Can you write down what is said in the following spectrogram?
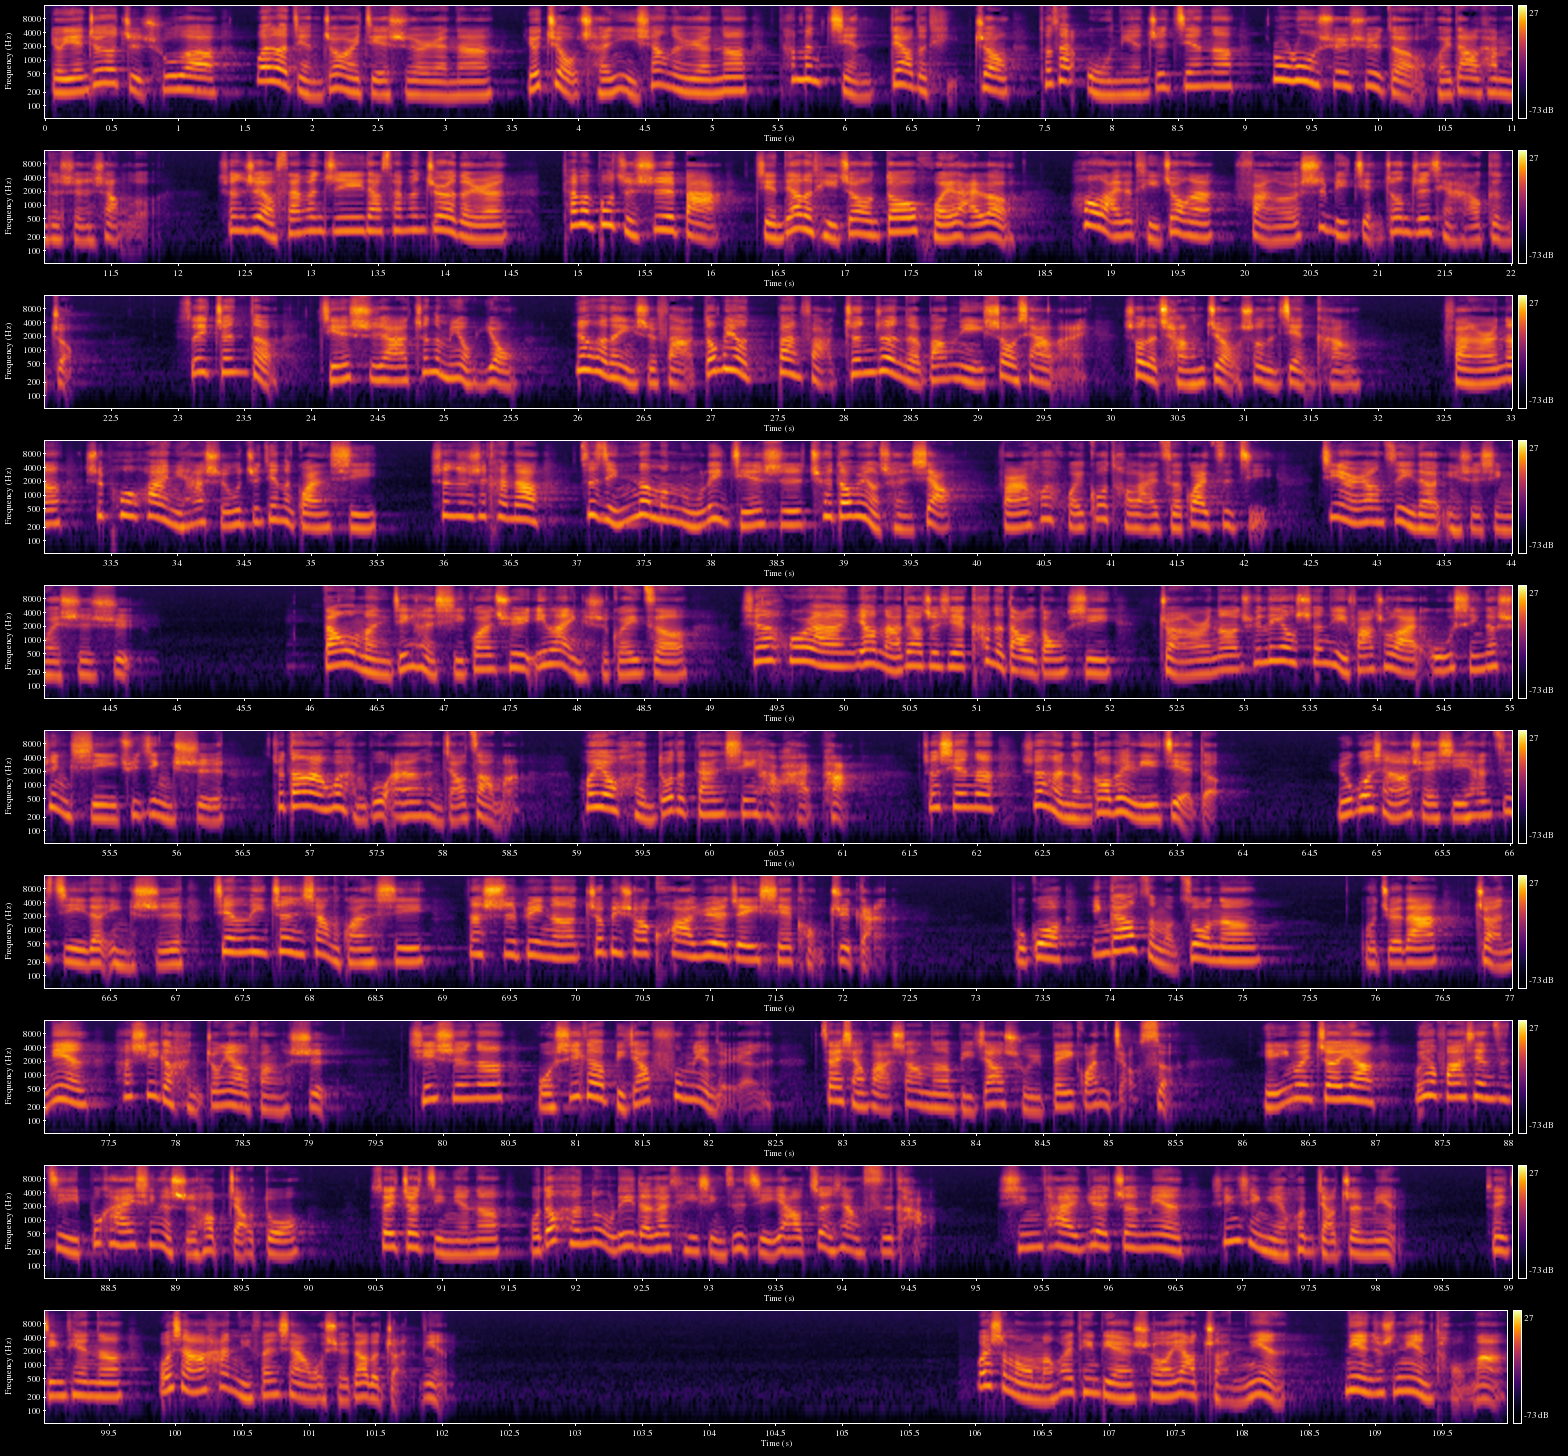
有研究就指出了，为了减重而节食的人呢，有九成以上的人呢，他们减掉的体重都在五年之间呢，陆陆续续的回到他们的身上了。甚至有三分之一到三分之二的人，他们不只是把减掉的体重都回来了，后来的体重啊，反而是比减重之前还要更重。所以真的。节食啊，真的没有用，任何的饮食法都没有办法真正的帮你瘦下来，瘦得长久，瘦得健康，反而呢是破坏你和食物之间的关系，甚至是看到自己那么努力节食却都没有成效，反而会回过头来责怪自己，进而让自己的饮食行为失序。当我们已经很习惯去依赖饮食规则，现在忽然要拿掉这些看得到的东西。转而呢，去利用身体发出来无形的讯息去进食，这当然会很不安、很焦躁嘛，会有很多的担心还有害怕。这些呢是很能够被理解的。如果想要学习和自己的饮食建立正向的关系，那势必呢就必须要跨越这一些恐惧感。不过，应该要怎么做呢？我觉得啊，转念它是一个很重要的方式。其实呢，我是一个比较负面的人，在想法上呢，比较属于悲观的角色。也因为这样，我又发现自己不开心的时候比较多，所以这几年呢，我都很努力的在提醒自己要正向思考，心态越正面，心情也会比较正面。所以今天呢，我想要和你分享我学到的转念。为什么我们会听别人说要转念？念就是念头嘛，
